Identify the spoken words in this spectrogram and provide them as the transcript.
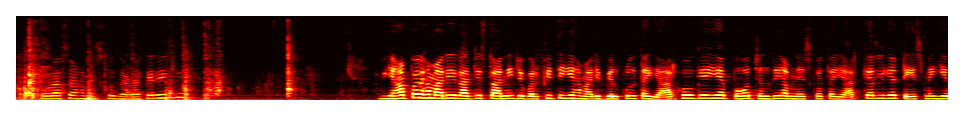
थोड़ा सा हम इसको गाढ़ा करेंगे। अब यहाँ पर हमारी राजस्थानी जो बर्फ़ी थी, ये हमारी बिल्कुल तैयार हो गई है। बहुत जल्दी हमने इसको तैयार कर लिया। टेस्ट में ये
